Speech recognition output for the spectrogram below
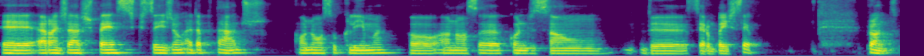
é arranjar espécies que sejam adaptados ao nosso clima ou à nossa condição de ser um país seco. Pronto,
